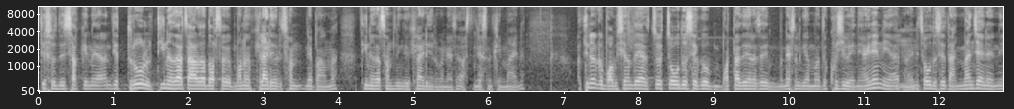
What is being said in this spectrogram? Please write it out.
त्यो सोच्दै सकिएन यार। अनि त्यो त्रोल तिन हजार चार हजार दर्शक भनौँ खेलाडीहरू छन् नेपालमा। तिन हजार समथिङको खेलाडीहरू भनेको छ अस्ति नेसनल टिममा होइन? तिनीहरूको भविष्यमा त यार चौ चौध सयको भत्ता दिएर चाहिँ नेसनल गेममा त खुसी भयो नि होइन नि यार? होइन? चौध सय त हामी मान्छे होइन नि।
